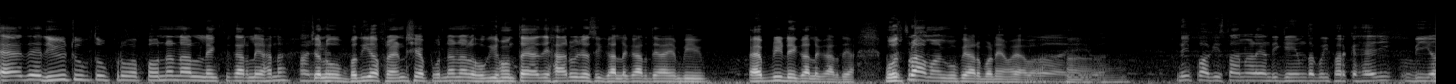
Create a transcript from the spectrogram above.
ਐਜ਼ ਅ YouTube ਤੋਂ ਉੱਪਰੋਂ ਆਪਾਂ ਉਹਨਾਂ ਨਾਲ ਲਿੰਕ ਕਰ ਲਿਆ ਹਨਾ। ਚਲੋ ਵਧੀਆ ਫਰੈਂਡਸ਼ਿਪ ਉਹਨਾਂ ਨਾਲ ਹੋ ਗਈ। ਹੁਣ ਤਾਂ ਐਜ਼ ਹਰ ਰੋਜ਼ ਅਸੀਂ ਗੱਲ ਕਰਦੇ ਆਂ ਵੀ ਐਵਰੀਡੇ ਗੱਲ ਕਰਦੇ ਆ ਉਸ ਭਰਾ ਵਾਂਗੂ ਪਿਆਰ ਬਣਿਆ ਹੋਇਆ ਵਾ। ਹਾਂ। ਨਹੀਂ ਪਾਕਿਸਤਾਨ ਵਾਲਿਆਂ ਦੀ ਗੇਮ ਦਾ ਕੋਈ ਫ਼ਰਕ ਹੈ ਜੀ? ਵੀ ਆ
